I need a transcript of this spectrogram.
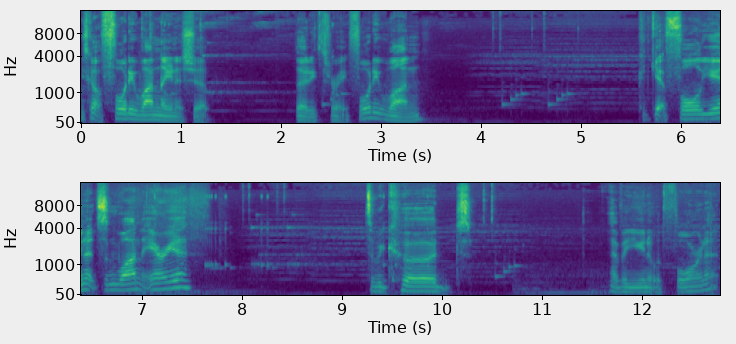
He's got 41 leadership. 33. 41. Could get four units in one area. So we could have a unit with four in it.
